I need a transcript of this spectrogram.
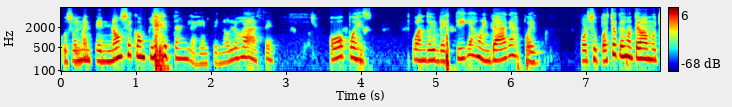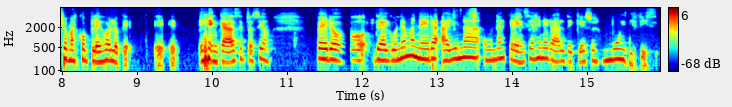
Usualmente no se completan, la gente no los hace, o pues cuando investigas o indagas, pues por supuesto que es un tema mucho más complejo de lo que eh, eh, en cada situación, pero de alguna manera hay una, una creencia general de que eso es muy difícil,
